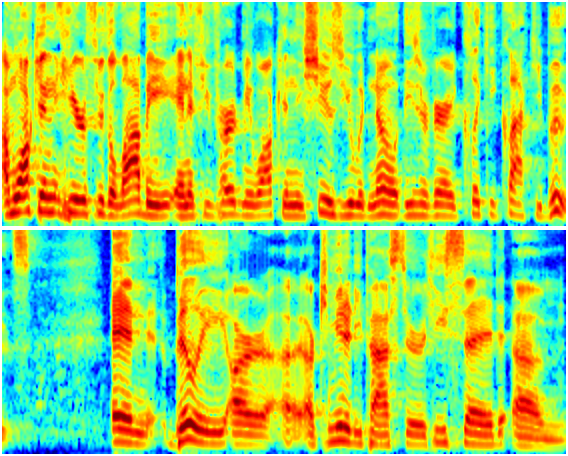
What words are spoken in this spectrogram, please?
I'm walking here through the lobby, and if you've heard me walk in these shoes, you would know these are very clicky clacky boots. And Billy, our, uh, our community pastor, he said, um,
